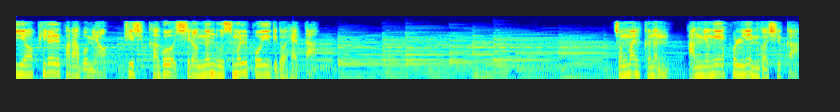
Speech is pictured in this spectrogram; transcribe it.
이어 피를 바라보며 피식하고 실없는 웃음을 보이기도 했다. 정말 그는 악령에 홀린 것일까?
